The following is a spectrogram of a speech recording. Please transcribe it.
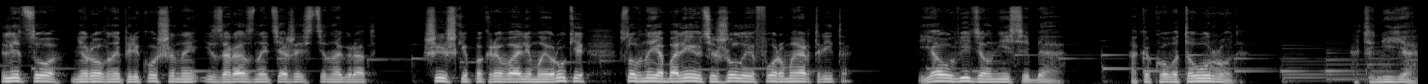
Лицо неровно перекошенное из-за разной тяжести наград. Шишки покрывали мои руки, словно я болею тяжелой формой артрита. Я увидел не себя, а какого-то урода. «Это не я»,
